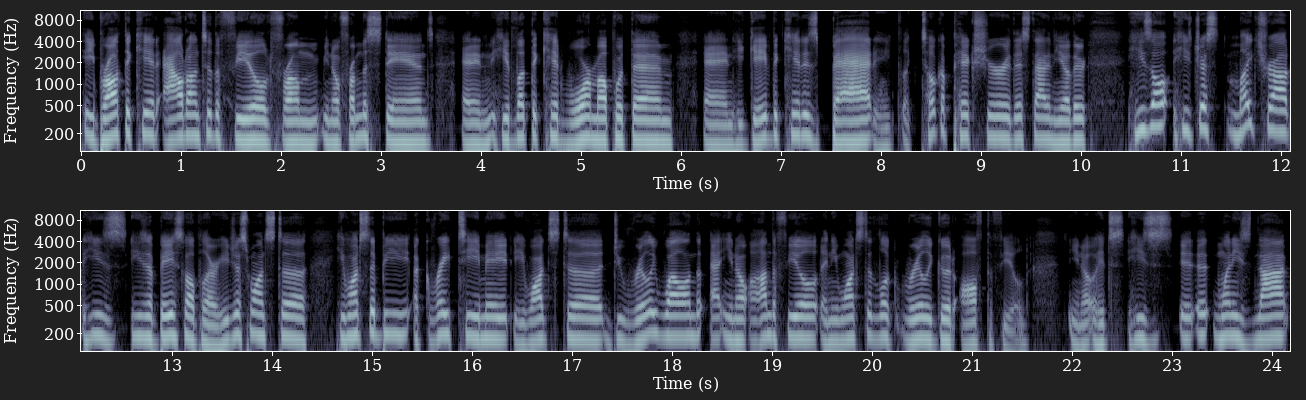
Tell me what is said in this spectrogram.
He brought the kid out onto the field from you know from the stands, and he let the kid warm up with them, and he gave the kid his bat, and he like took a picture, this, that, and the other. He's all he's just Mike Trout. He's he's a baseball player. He just wants to he wants to be a great teammate. He wants to do really well on the you know on the field, and he wants to look really good off the field. You know, it's he's it, it, when he's not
